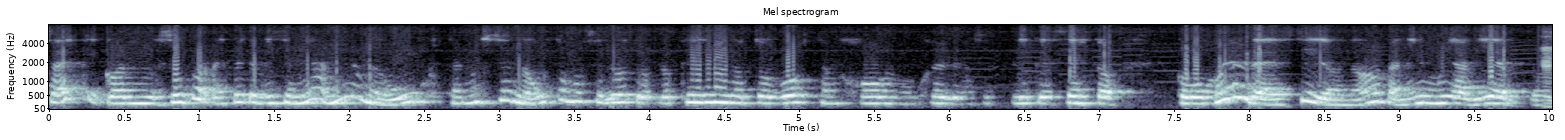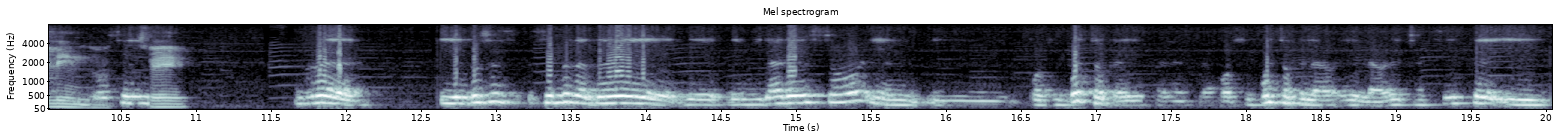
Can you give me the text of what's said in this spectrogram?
sabes que con súper respeto me dicen, mira, a mí no me gusta, no sé, me gusta más el otro, pero qué lindo todo vos tan joven, mujer, que nos expliques esto. Como muy agradecido, ¿no? También muy abierto. Qué lindo, sí. Re. Y entonces siempre traté de, de, mirar eso y, por supuesto que hay diferencias, por supuesto que la, la brecha existe y,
